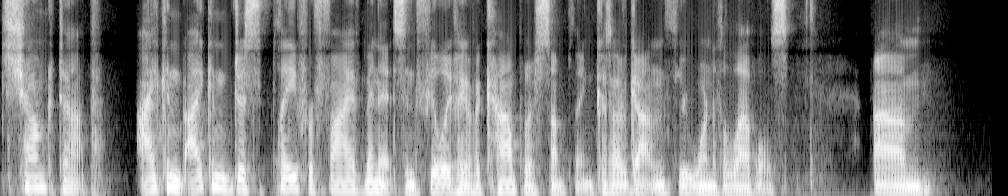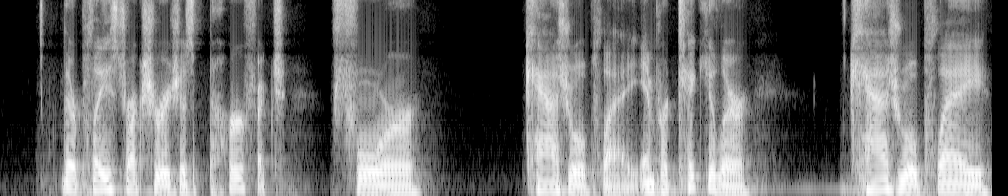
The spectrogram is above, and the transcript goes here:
chunked up. I can I can just play for five minutes and feel like I've accomplished something because I've gotten through one of the levels. Um, their play structure is just perfect for casual play. In particular, casual play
